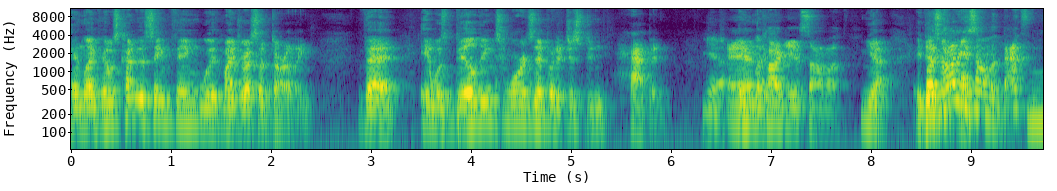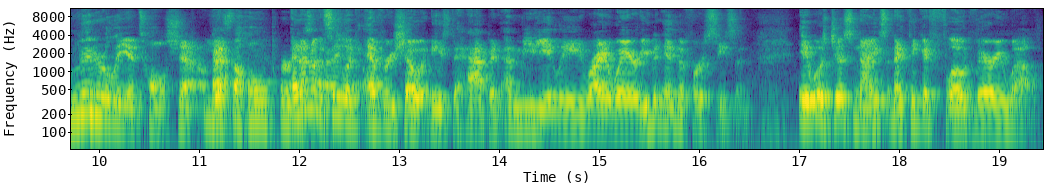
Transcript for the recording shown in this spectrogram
And like that was kind of the same thing with my dress up darling, that it was building towards it, but it just didn't happen. Yeah. and like- Kaguya-sama. Yeah, it But doesn't. al- Kaguya-sama, that's literally its whole show. That's Yeah. the whole purpose. And I'm of not that saying like every show it needs to happen immediately, right away, or even in the first season. It was just nice, and I think it flowed very well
